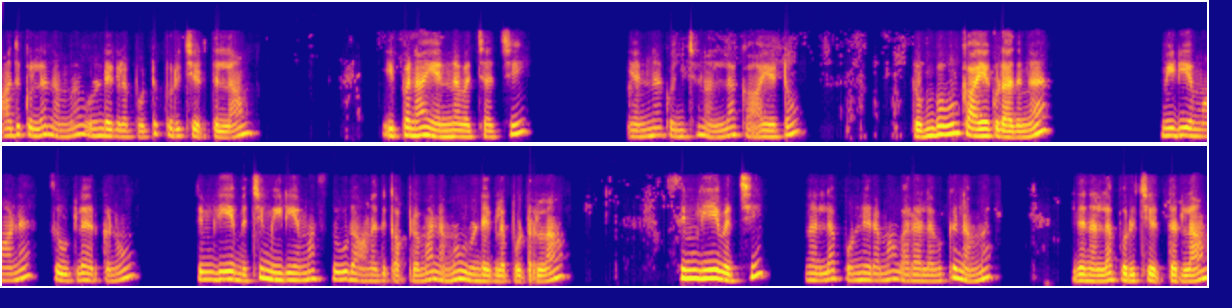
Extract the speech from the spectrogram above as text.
அதுக்குள்ள நம்ம உருண்டைகளை போட்டு பொரிச்சு எடுத்துடலாம். இப்போ நான் எண்ணெய் வச்சாச்சு. எண்ணெய் கொஞ்சம் நல்லா காயட்டும். ரொம்பவும் காயக்கூடாதுங்க. மீடியமான சூட்ல இருக்கணும். சிம்லியே வச்சு மீடியமா சூடு ஆனதுக்கு அப்புறமா நம்ம உருண்டைகளை போட்டுடலாம் சிம்லியே வச்சு நல்லா பொன்னிறமா வர அளவுக்கு நம்ம இதை நல்லா பொறிச்சு எடுத்துடலாம்.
